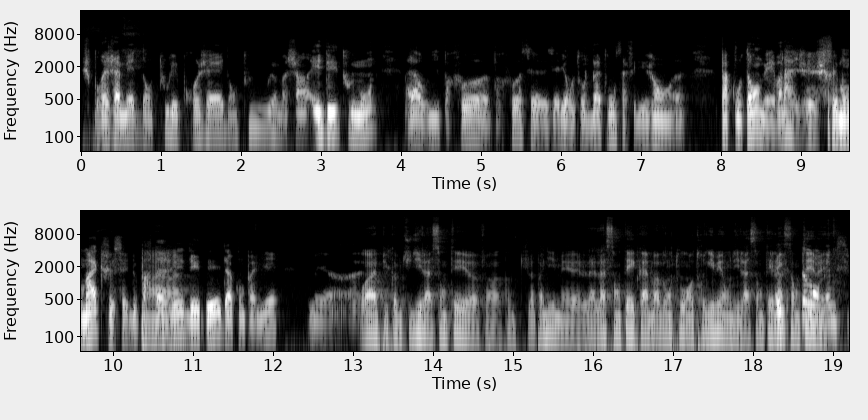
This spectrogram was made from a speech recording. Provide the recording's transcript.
je pourrais jamais être dans tous les projets, dans tout le machin, aider tout le monde. Alors oui, parfois, euh, parfois, il y a des retours de bâton, ça fait des gens euh, pas contents, mais voilà, je, fais mon max, j'essaie de partager, d'aider, d'accompagner. Mais euh... Ouais, et puis comme tu dis, la santé, euh, enfin, comme tu l'as pas dit, mais la, santé, quand même, avant tout, entre guillemets, on dit la santé, la santé. Mais... Même si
